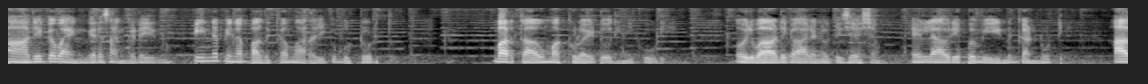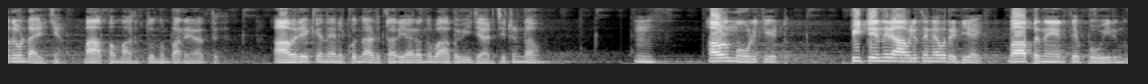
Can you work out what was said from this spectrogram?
ആദ്യമൊക്കെ ഭയങ്കര സങ്കടമായിരുന്നു പിന്നെ പിന്നെ പതുക്കെ മറവിക്ക് വിട്ടുകൊടുത്തു. ഭർത്താവും മക്കളുമായിട്ട് ഒതുങ്ങിക്കൂടി. ഒരുപാട് കാലങ്ങൾക്ക് ശേഷം എല്ലാവരും ഇപ്പം വീണ്ടും കണ്ടുമുട്ടി അതുകൊണ്ടായിരിക്കാം ബാപ്പ മറുത്തൊന്നും പറയാത്ത അവരെയൊക്കെ നിനക്കൊന്ന് അടുത്തറിയാലോ എന്ന് ബാപ്പ വിചാരിച്ചിട്ടുണ്ടാവും. അവൾ മൂളി കേട്ടു. പിറ്റേന്ന് രാവിലെ തന്നെ അവർ റെഡിയായി ബാപ്പ നേരത്തെ പോയിരുന്നു.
